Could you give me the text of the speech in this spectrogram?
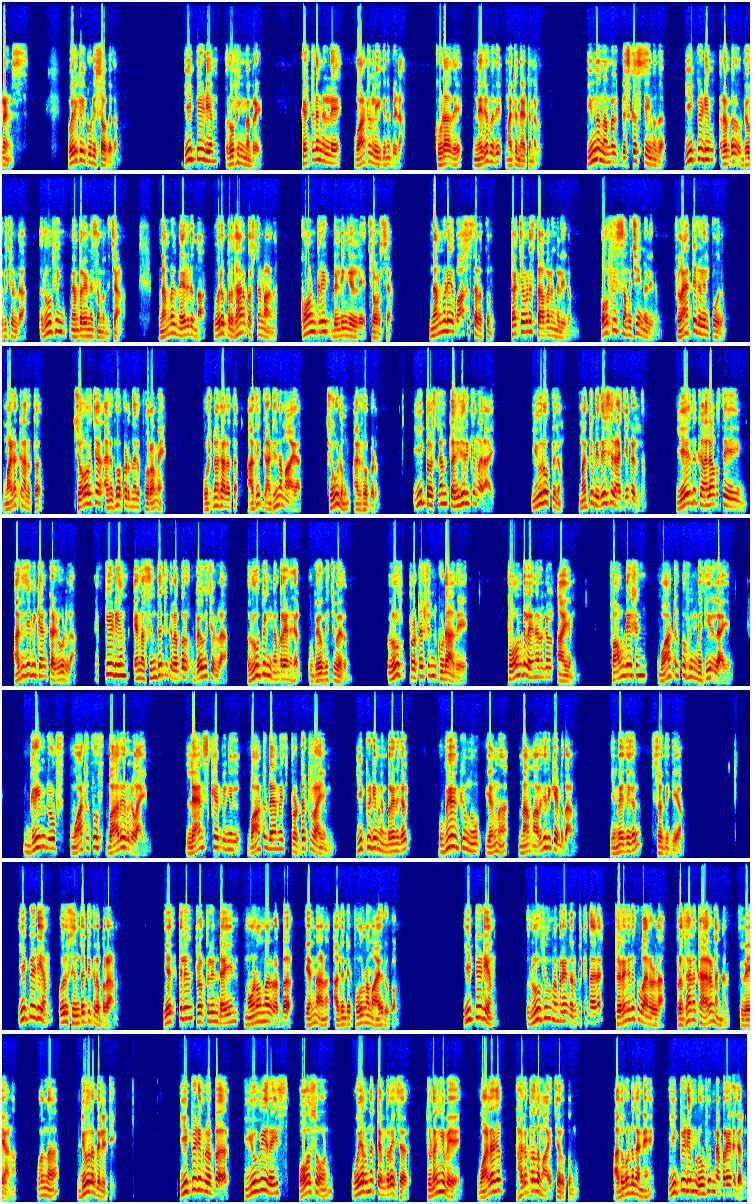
Friends ഒരിക്കൽ കൂടി സ്വാഗതം. E P D M roofing membrane കെട്ടിടങ്ങളിലെ water ലീക്കിന് വിട കൂടാതെ നിരവധി മറ്റു നേട്ടങ്ങളും. ഇന്ന് നമ്മൾ ഡിസ്കസ് ചെയ്യുന്നത് E P D M rubber ഉപയോഗിച്ചുള്ള റൂഫിംഗ് മെമ്പറേനെ സംബന്ധിച്ചാണ്. നമ്മൾ നേരിടുന്ന ഒരു പ്രധാന പ്രശ്നമാണ് കോൺക്രീറ്റ് ബിൽഡിങ്ങുകളിലെ ചോർച്ച. നമ്മുടെ വാസസ്ഥലത്തും കച്ചവട സ്ഥാപനങ്ങളിലും ഓഫീസ് സമുച്ചയങ്ങളിലും ഫ്ളാറ്റുകളിൽ പോലും മഴക്കാലത്ത് ചോർച്ച അനുഭവപ്പെടുന്നതിന് പുറമെ ഉഷ്ണകാലത്ത് അതികഠിനമായ ചൂടും അനുഭവപ്പെടും ഈ പ്രശ്നം പരിഹരിക്കുന്നതിനായി യൂറോപ്പിലും മറ്റു വിദേശ രാജ്യങ്ങളിലും ഏത് കാലാവസ്ഥയെയും അതിജീവിക്കാൻ കഴിവുള്ള ഇപ്പീഡിയം എന്ന സിന്തറ്റിക് റബ്ബർ ഉപയോഗിച്ചുള്ള റൂഫിംഗ് മെമ്പറൈനുകൾ ഉപയോഗിച്ചു വരും റൂഫ് പ്രൊട്ടക്ഷൻ കൂടാതെ പോണ്ട് ലൈനറുകൾ ആയും ഫൗണ്ടേഷൻ വാട്ടർ പ്രൂഫിംഗ് മെറ്റീരിയലായും ഗ്രീൻ റൂഫ് വാട്ടർ പ്രൂഫ് ബാരിയറുകളായും ലാൻഡ്സ്കേപ്പിംഗിൽ വാട്ടർ ഡാമേജ് പ്രൊട്ടക്ടറായും ഇ പി ഡി മെമ്പറൈനുകൾ ഉപയോഗിക്കുന്നു എന്ന് നാം അറിഞ്ഞിരിക്കേണ്ടതാണ്. ഇമേജുകൾ ശ്രദ്ധിക്കുക. ഇ പി ഡി എം ഒരു synthetic റബ്ബറാണ്. Ethylene propylene diene monomer rubber എന്നാണ് അതിന്റെ പൂർണമായ രൂപം. E P D M roofing membrane നിർമ്മിക്കുന്നതിന് തിരഞ്ഞെടുക്കുവാനുള്ള പ്രധാന കാരണങ്ങൾ ഇവയാണ്. ഒന്ന് durability D rubber U V rays ozone ഉയർന്ന ടെമ്പറേച്ചർ തുടങ്ങിയവയെ വളരെ ഫലപ്രദമായി ചെറുക്കുന്നു. അതുകൊണ്ട് തന്നെ ഡി റൂഫിംഗ് മെമ്പറൈനുകൾ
